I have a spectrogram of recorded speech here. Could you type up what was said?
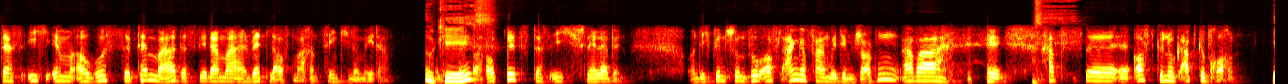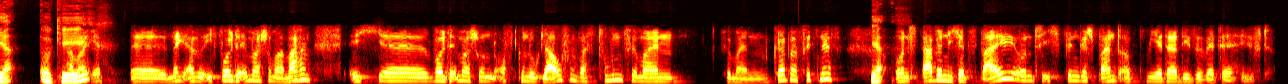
dass ich im August, September, dass wir da mal einen Wettlauf machen, zehn Kilometer. Okay. Und behauptet, dass ich schneller bin. Und ich bin schon so oft angefangen mit dem Joggen, aber hab's äh, oft genug abgebrochen. Ja, okay. Aber jetzt, äh, also ich wollte immer schon mal machen. Ich äh, wollte immer schon oft genug laufen, was tun für meinen für meinen Körperfitness. Ja. Und da bin ich jetzt bei und ich bin gespannt, ob mir da diese Wette hilft.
